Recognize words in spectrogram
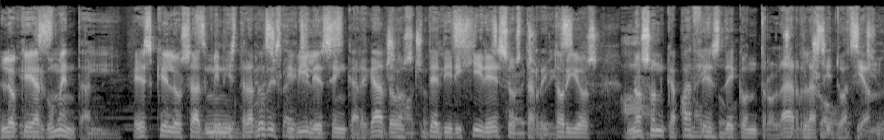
Lo que argumentan es que los administradores civiles encargados de dirigir esos territorios no son capaces de controlar la situación.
